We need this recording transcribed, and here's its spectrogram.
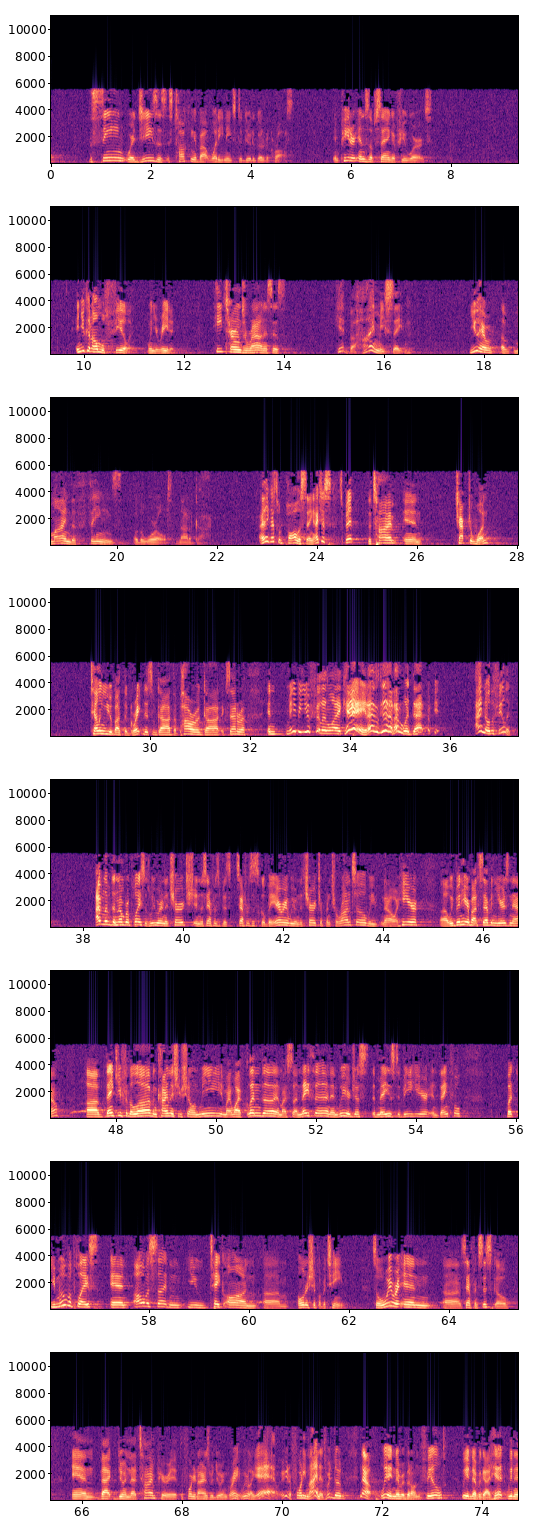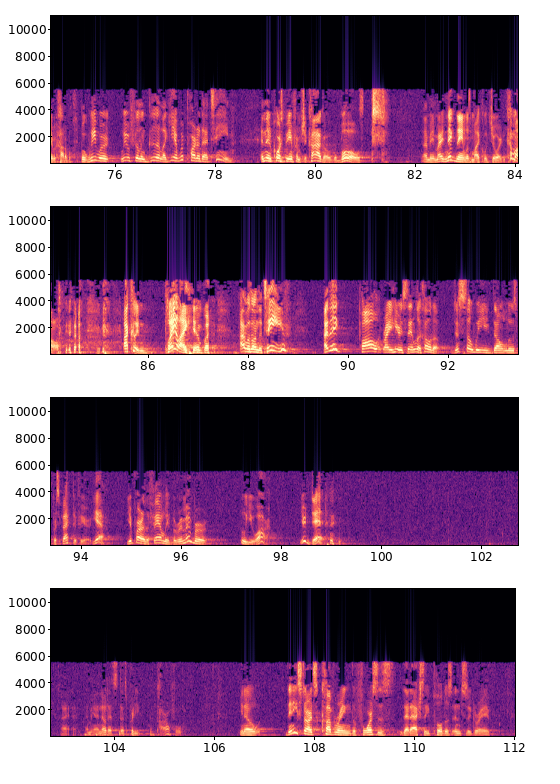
the scene where Jesus is talking about what he needs to do to go to the cross. And Peter ends up saying a few words. And you can almost feel it when you read it. He turns around and says, Get behind me, Satan. You have of mind the things of the world, not of God. I think that's what Paul is saying. I just spent the time in chapter 1 telling you about the greatness of God, the power of God, etc. And maybe you're feeling like, hey, that's good. I'm with that. I know the feeling. I've lived a number of places. We were in the church in the San Francisco, San Francisco Bay Area. We were in the church up in Toronto. We now are here. Uh, we've been here about seven years now. Uh, thank you for the love and kindness you've shown me and my wife Glenda and my son Nathan, and we are just amazed to be here and thankful. But you move a place, and all of a sudden you take on um, ownership of a team. So we were in uh, San Francisco, and back during that time period, the 49ers were doing great. We were like, yeah, we're the 49ers. We're doing. Now, we had never been on the field. We had never got hit. We never caught a ball. But we were, we were feeling good, like, yeah, we're part of that team. And then, of course, being from Chicago, the Bulls, I mean, my nickname was Michael Jordan. Come on. I couldn't play like him, but I was on the team. I think Paul right here is saying, look, hold up. Just so we don't lose perspective here. Yeah, you're part of the family, but remember who you are. You're dead. I mean, I know that's, that's pretty powerful. You know, then he starts covering the forces that actually pulled us into the grave.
